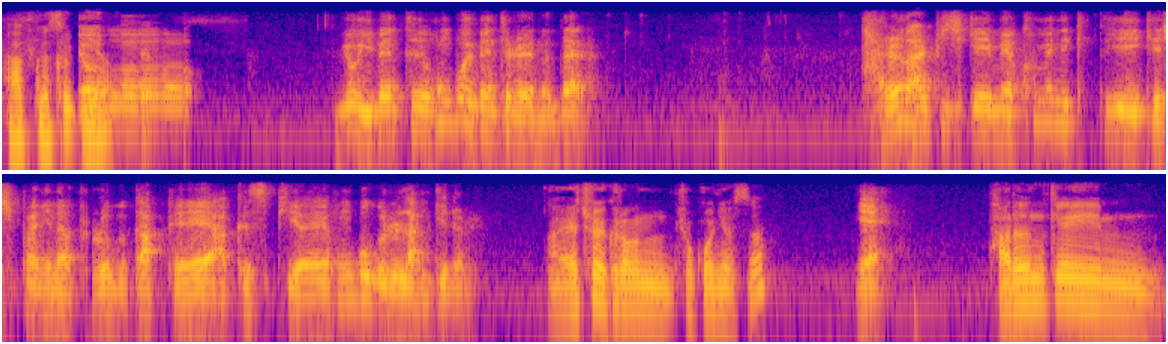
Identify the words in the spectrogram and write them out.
아크 스피어? 요거, 요 이벤트, 홍보 이벤트를 했는데, 다른 RPG 게임의 커뮤니티 게시판이나 블로그 카페에 아크스피어에 홍보글을 남기를. 아 애초에 그런 조건이었어? 예. 다른 게임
